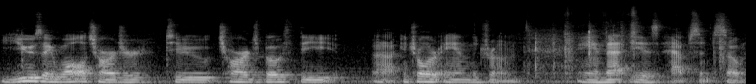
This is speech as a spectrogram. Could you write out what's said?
use a wall charger to charge both the uh, controller and the drone. And that is absent. So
